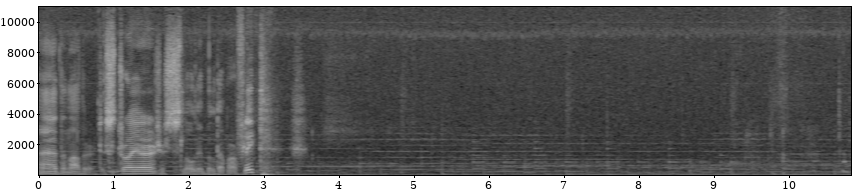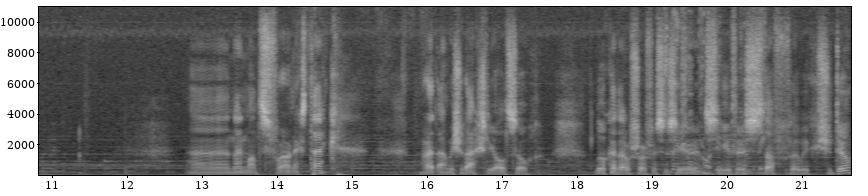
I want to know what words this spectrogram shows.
Add another destroyer, just slowly build up our fleet. For our next tech. Alright, and we should actually also look at our surfaces Special here and see if there's complete. stuff that we should do.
